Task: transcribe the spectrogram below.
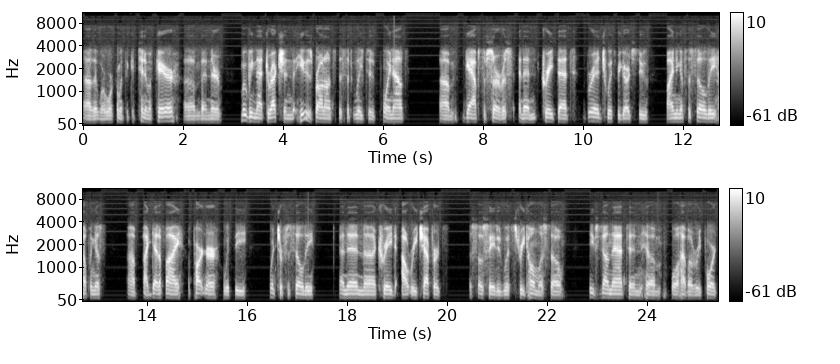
uh, that we're working with the continuum of care, um, and they're moving that direction. He was brought on specifically to point out um, gaps of service and then create that bridge with regards to finding a facility, helping us uh, identify a partner with the winter facility, and then uh, create outreach efforts associated with street homeless. So he's done that, and um, we'll have a report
